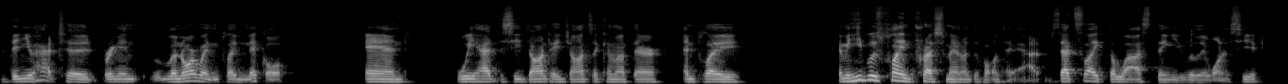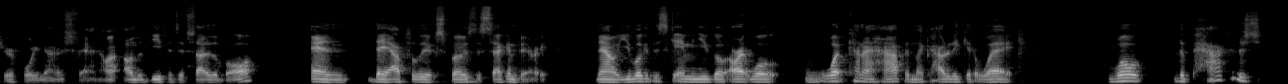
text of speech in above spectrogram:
then you had to bring in Lenoir went and played nickel, and we had to see Dontae Johnson come out there and play. I mean, he was playing press man on Davante Adams. That's like the last thing you really want to see if you're a 49ers fan on, on the defensive side of the ball. And they absolutely exposed the secondary. Now you look at this game and you go, all right, well, what kind of happened? Like, how did it get away? Well, the Packers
